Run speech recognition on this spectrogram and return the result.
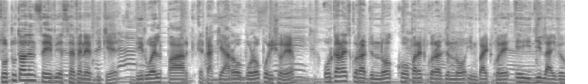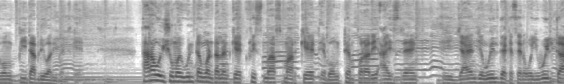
সো টু থাউজেন্ড সেভেনের দিকে দি রয়্যাল পার্ক এটাকে আরও বড় পরিসরে অর্গানাইজ করার জন্য কোঅপারেট করার জন্য ইনভাইট করে এইজি লাইভ এবং পিডাব্লিউআর ইভেন্টকে তারা ওই সময় উইন্টার ওয়ান্ডারল্যান্ডকে ক্রিসমাস মার্কেট এবং টেম্পোরারি আইস র্যাঙ্ক এই জায়ান্ট যে উইল দেখেছেন, ওই উইলটা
